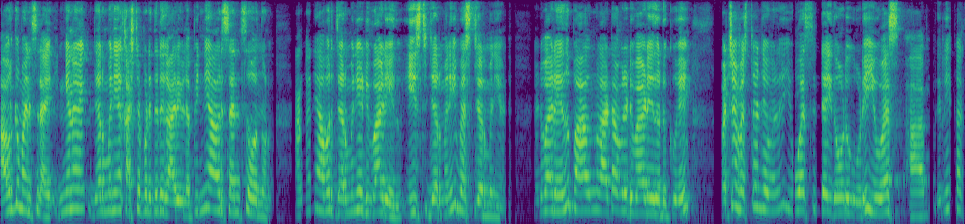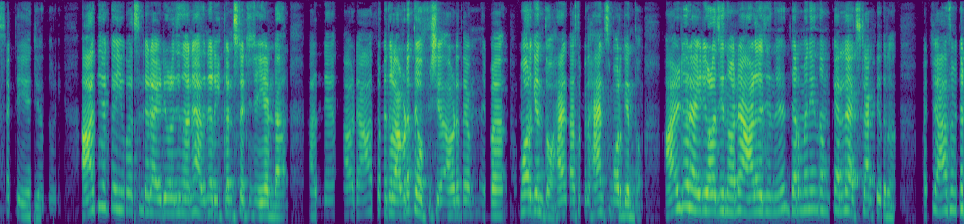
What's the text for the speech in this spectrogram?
അവർക്ക് മനസ്സിലായി ഇങ്ങനെ ജർമ്മനിയെ കഷ്ടപ്പെടുത്തിയിട്ട് കാര്യമില്ല. പിന്നെ ആ ഒരു സെൻസ് വന്നു അങ്ങനെ അവർ ജർമ്മനിയെ ഡിവൈഡ് ചെയ്തു. ഈസ്റ്റ് ജർമ്മനി വെസ്റ്റ് ജർമ്മനിയായിട്ട് ഡിവൈഡ് ചെയ്ത് ഭാഗങ്ങളായിട്ട് അവർ ഡിവൈഡ് ചെയ്തെടുക്കുകയും പക്ഷേ വെസ്റ്റേൺ ജർമ്മനി യു എസിന്റെ ഇതോടുകൂടി യു എസ് റീകൺസ്ട്രക്ട് ചെയ്യുകയും ചെയ്യാൻ തുടങ്ങി. ആദ്യമൊക്കെ യു എസിന്റെ ഒരു ഐഡിയോളജി പറഞ്ഞാൽ അതിനെ റീകൺസ്ട്രക്ട് ചെയ്യേണ്ട അതിന് അവിടെ ആ സമയത്തുള്ള അവിടുത്തെ ഒഫീഷ്യൽ അവിടുത്തെ ഇപ്പൊ മോർഗൻതോ ആ സമയത്ത് ഹാൻസ് മോർഗൻതോ ആളുടെ ഒരു ഐഡിയോളജി എന്ന് പറഞ്ഞാൽ ആൾ ചെന്ന് ജർമ്മനിയിൽ നിന്ന് നമുക്ക് എല്ലാം എക്സ്ട്രാക്ട് ചെയ്തിരുന്നത് പക്ഷെ ആ സമയത്ത്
